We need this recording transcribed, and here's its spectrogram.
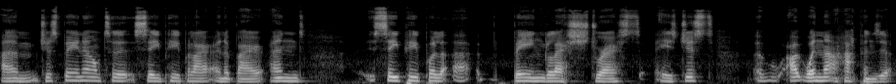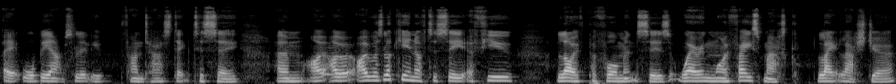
um, just being able to see people out and about and see people uh, being less stressed is just uh, when that happens it, it, will be absolutely fantastic to see um, I, I, I was lucky enough to see a few live performances wearing my face mask late last year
